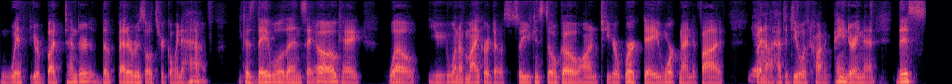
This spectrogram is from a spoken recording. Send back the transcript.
with your bud tender the better results you're going to have because they will then say oh okay well you want to microdose so you can still go on to your work day work nine to five yeah. but not have to deal with chronic pain during that. This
